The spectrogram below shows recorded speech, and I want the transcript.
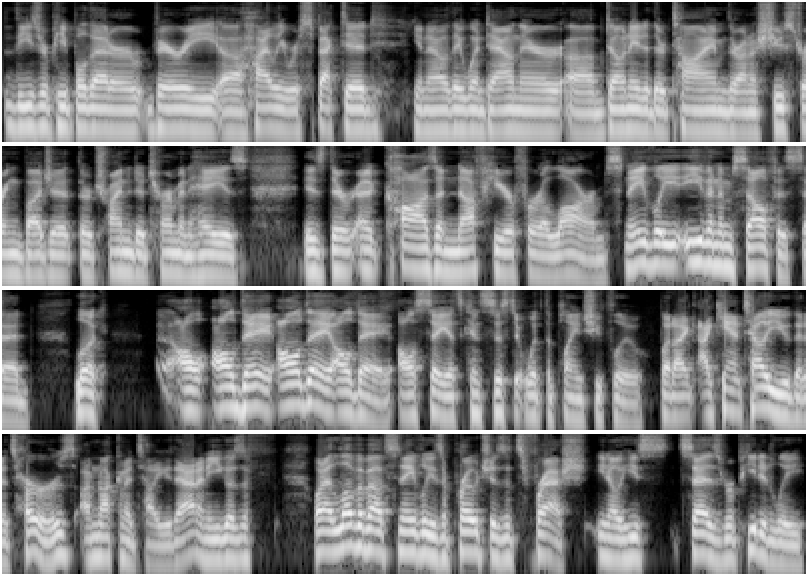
these are people that are very uh, highly respected. You know, they went down there, uh, donated their time. They're on a shoestring budget. They're trying to determine, hey, is is there a cause enough here for alarm? Snavely, even himself, has said, look, all, all day, all day, all day, I'll say it's consistent with the plane she flew, but I, I can't tell you that it's hers. I'm not going to tell you that. And he goes, what I love about Snavely's approach is it's fresh. You know, he says repeatedly,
